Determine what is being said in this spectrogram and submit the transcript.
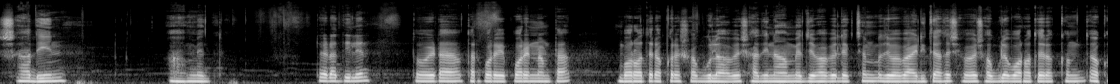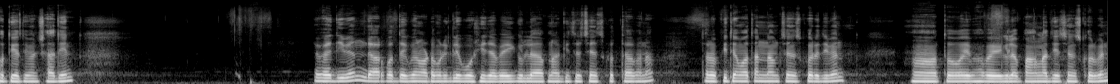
স্বাধীন আহমেদ। তো এটা দিলেন, তো এটা তারপরে পরের নামটা বড় হাতের অক্ষরে সবগুলো হবে। স্বাধীন আহমেদ যেভাবে লিখছেন, যেভাবে আইডিতে আছে, সেভাবে সবগুলো বড় হাতের অক্ষর দিয়ে দেবেন, স্বাধীন। এভাবে দিবেন, দেওয়ার পর দেখবেন অটোমেটিকলি বসিয়ে যাবে, এইগুলো আপনার কিছু চেঞ্জ করতে হবে না। তারপর পিতামাতার নাম চেঞ্জ করে দিবেন। তো এইভাবে এগুলো বাংলা দিয়ে চেঞ্জ করবেন।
